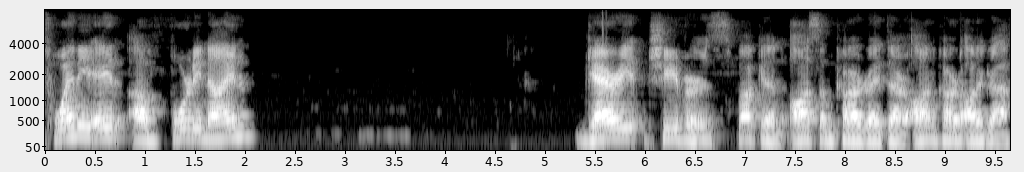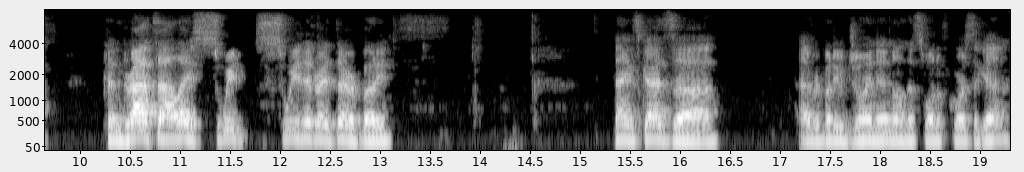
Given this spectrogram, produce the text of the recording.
28 of 49. Gary Cheevers. Fucking awesome card right there. On card autograph. Congrats, Ale. Sweet, sweet hit right there, buddy. Thanks, guys. Uh, everybody who joined in on this one, of course, again.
